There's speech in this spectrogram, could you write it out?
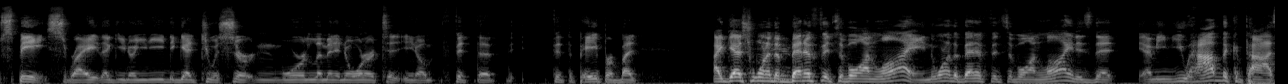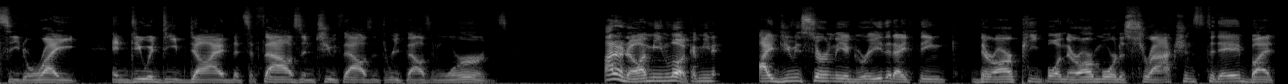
space, right? Like you know, you need to get to a certain word limit in order to you know fit the fit the paper. But I guess one of the benefits of online, one of the benefits of online is that I mean, you have the capacity to write and do a deep dive that's a thousand, two thousand, three thousand words. I don't know. I mean, look, I mean, I do certainly agree that I think there are people and there are more distractions today, but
